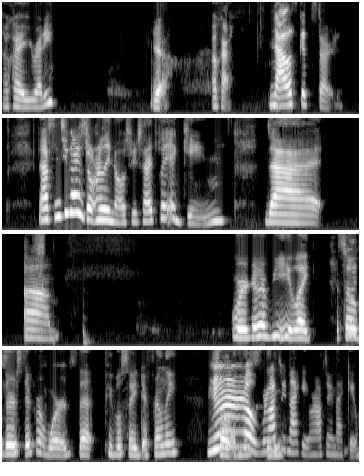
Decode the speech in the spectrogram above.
Okay, you ready? Yeah. Okay. Now let's get started. Now, since you guys don't really know us, we decided to play a game that um We're gonna be like, So so there's different words that people say differently. no So no no, no, we're not doing that game. We're not doing that game.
